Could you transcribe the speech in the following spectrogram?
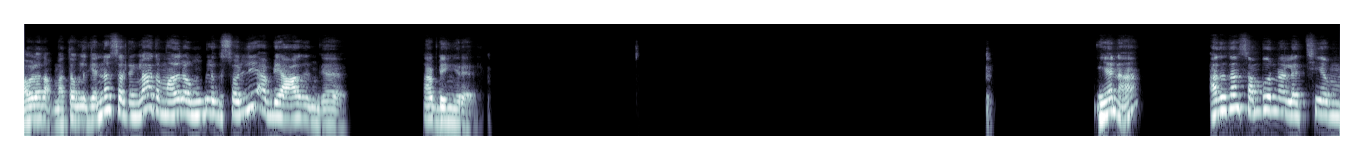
அவ்வளவுதான். மத்தவங்களுக்கு என்ன சொல்றீங்களோ, அத முதல்ல உங்களுக்கு சொல்லி அப்படி ஆகுங்க. அப்படிங்கிறார். ஏன்னா, அதுதான் சம்பூர்ண லட்சியம்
